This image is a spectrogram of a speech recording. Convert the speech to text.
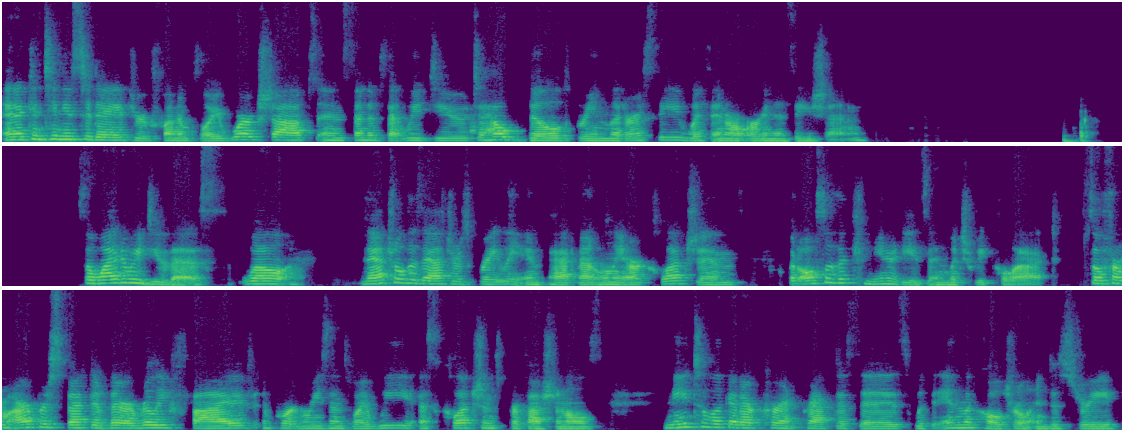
And it continues today through fun employee workshops and incentives that we do to help build green literacy within our organization. So why do we do this? Well, natural disasters greatly impact not only our collections, but also the communities in which we collect. So from our perspective, there are really five important reasons why we as collections professionals need to look at our current practices within the cultural industry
